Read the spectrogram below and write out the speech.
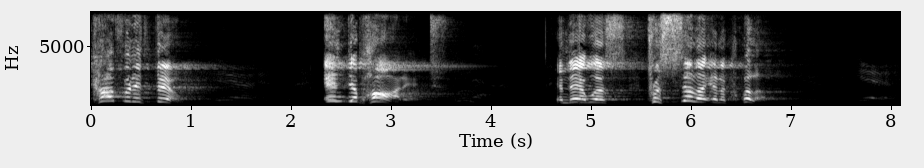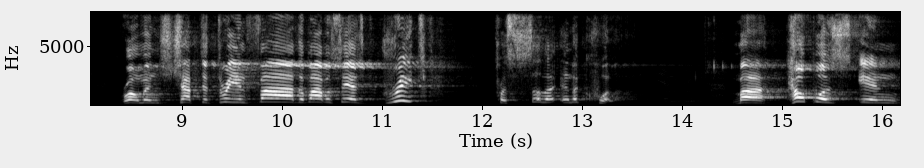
comforted them and departed. And there was Priscilla and Aquila. Romans chapter 3 and 5, the Bible says, Greet Priscilla and Aquila, my helpers in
